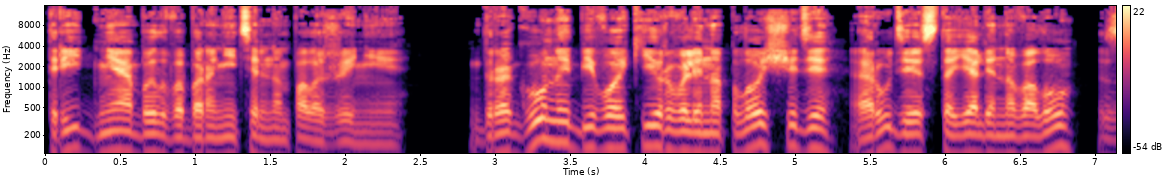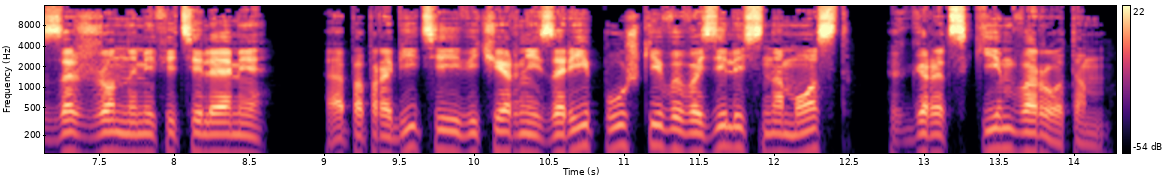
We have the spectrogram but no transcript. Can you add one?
три дня был в оборонительном положении. Драгуны бивуакировали на площади, орудия стояли на валу с зажженными фитилями, а по пробитии вечерней зари пушки вывозились на мост к городским воротам.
